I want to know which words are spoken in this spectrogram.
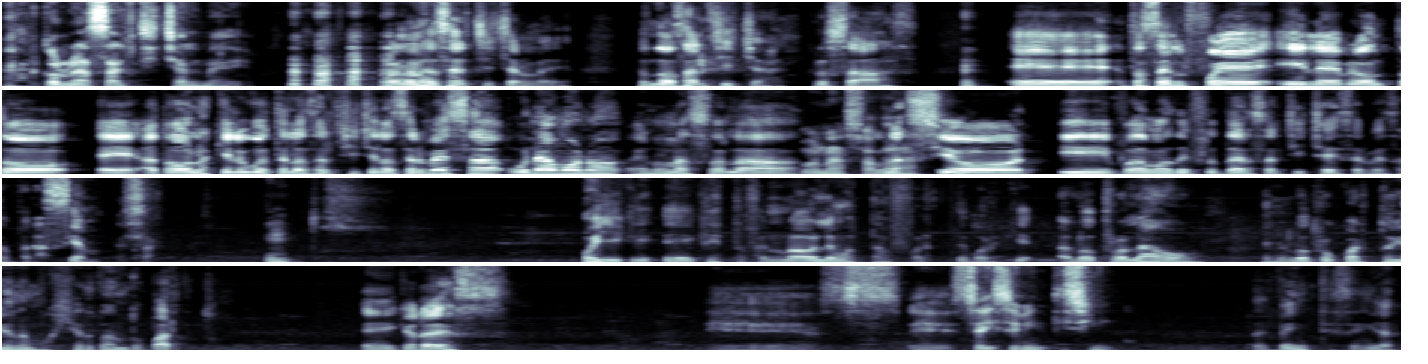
con una salchicha al medio. con una salchicha al medio. Con dos salchichas cruzadas. Eh, entonces él fue y le preguntó eh, a todos los que les guste la salchicha y la cerveza, unámonos en una sola, nación, y podemos disfrutar salchicha y cerveza para siempre. Exacto, juntos. Oye, eh, Christopher, no hablemos tan fuerte, porque al otro lado, en el otro cuarto, hay una mujer dando parto. ¿Qué hora es? Es 6 y 25. 25 ya.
